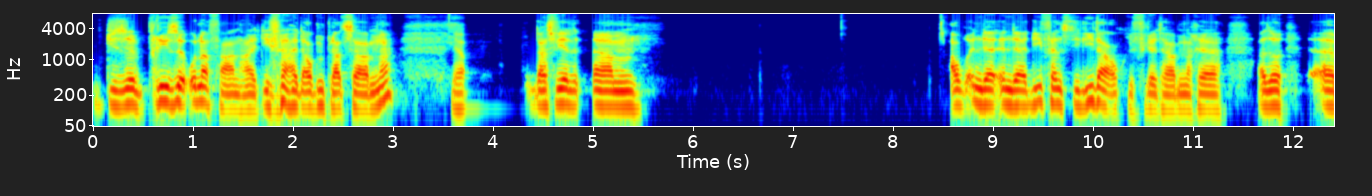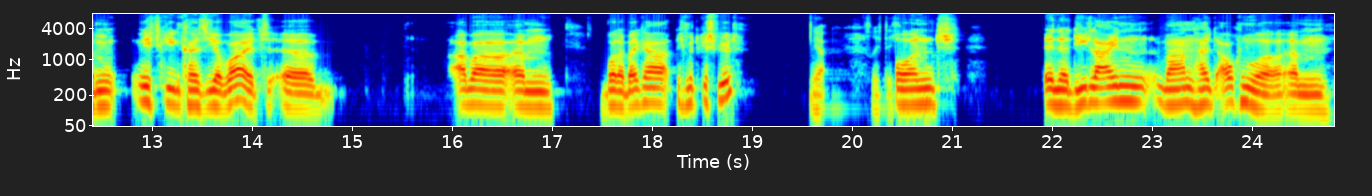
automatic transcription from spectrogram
diese Prise Unerfahrenheit, die wir halt auf dem Platz haben, ne? Ja. Dass wir ähm, auch in der in der Defense die Leader auch gefehlt haben nachher. Also ähm, nichts gegen Kaiser White, äh, aber ähm, Border Baker hat nicht mitgespielt. Ja, ist richtig. Und in der D-Line waren halt auch nur ähm,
